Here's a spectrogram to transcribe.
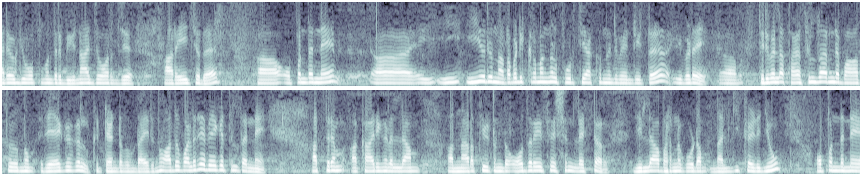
ആരോഗ്യവകുപ്പ് മന്ത്രി വീണ ജോർജ് അറിയിച്ചത്. ഒപ്പം തന്നെ ഈ ഈ ഒരു നടപടിക്രമങ്ങൾ പൂർത്തിയാക്കുന്നതിന് വേണ്ടിയിട്ട് ഇവിടെ തിരുവല്ല തഹസിൽദാറിന്റെ ഭാഗത്തു നിന്നും രേഖകൾ കിട്ടേണ്ടതുണ്ടായിരുന്നു. അത് വളരെ വേഗത്തിൽ തന്നെ അത്തരം കാര്യങ്ങളെല്ലാം നടത്തിയിട്ടുണ്ട്. ഓതറൈസേഷൻ ലെറ്റർ ജില്ലാ ഭരണകൂടം നൽകിക്കഴിഞ്ഞു. ഒപ്പം തന്നെ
